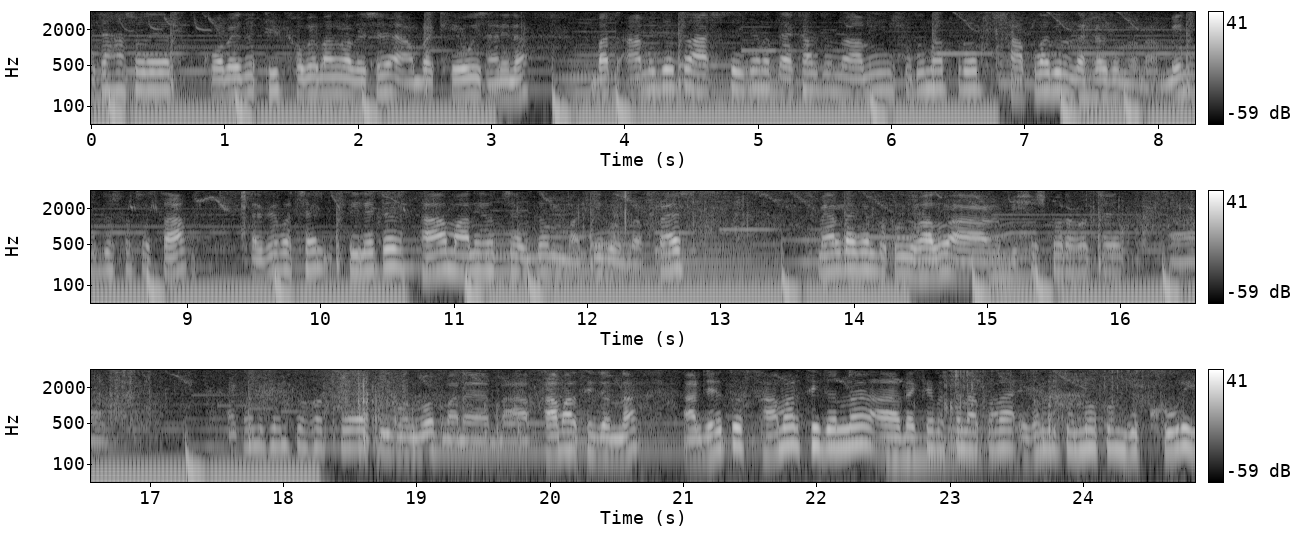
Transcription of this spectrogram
এটা আসলে কবে যে ঠিক হবে বাংলাদেশে আমরা কেউই জানি না। বাট আমি যেহেতু আসছি এখানে দেখার জন্য, আমি শুধুমাত্র শাপলা বিল দেখার জন্য না। মেন উদ্দেশ্য হচ্ছে চা দেখতে পাচ্ছেন, সিলেটের চা মানে হচ্ছে একদম কি বলব ফ্রেশ স্মেলটা কিন্তু খুবই ভালো, আর বিশেষ করে হচ্ছে এখন কিন্তু হচ্ছে, কি বলব মানে সামার সিজন না। আর যেহেতু সামার সিজন না দেখতে পাচ্ছেন আপনারা, এখানে কিন্তু নতুন যে খুঁড়ি,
